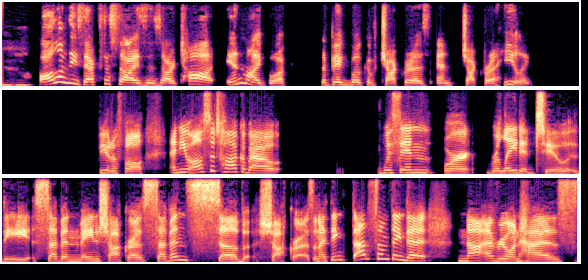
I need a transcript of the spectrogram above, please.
Mm-hmm. All of these exercises are taught in my book, The Big Book of Chakras and Chakra Healing. Beautiful. And you also talk about within or related to the seven main chakras, seven sub chakras. And I think that's something that not everyone has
